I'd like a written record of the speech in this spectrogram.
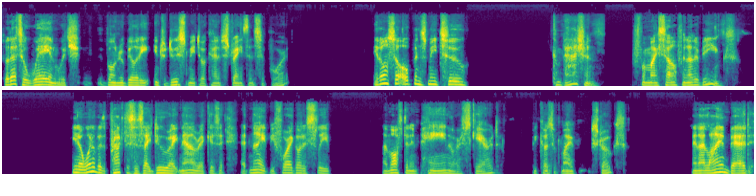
So that's a way in which vulnerability introduced me to a kind of strength and support. it also opens me to compassion for myself and other beings. You know, one of the practices I do right now, Rick, is at night before I go to sleep, I'm often in pain or scared because of my strokes. And I lie in bed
